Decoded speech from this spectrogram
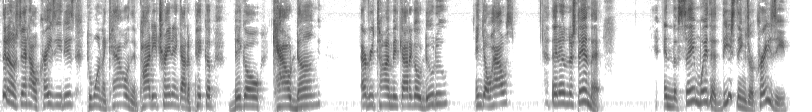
They don't understand how crazy it is to want a cow and then potty train it and gotta pick up big old cow dung every time it's gotta go doo doo in your house. They don't understand that. In the same way that these things are crazy,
